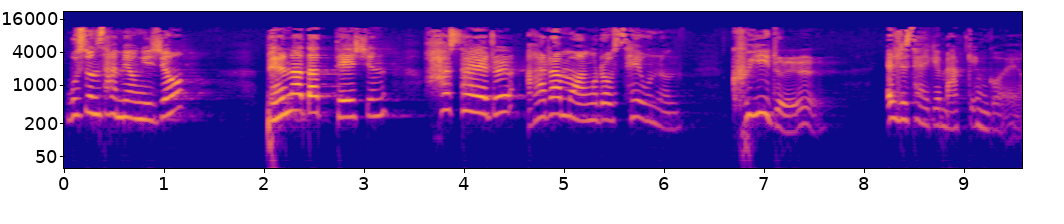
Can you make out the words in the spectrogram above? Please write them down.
무슨 사명이죠? 베나닷 대신 하사엘을 아람 왕으로 세우는 그 일을 엘리사에게 맡긴 거예요.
